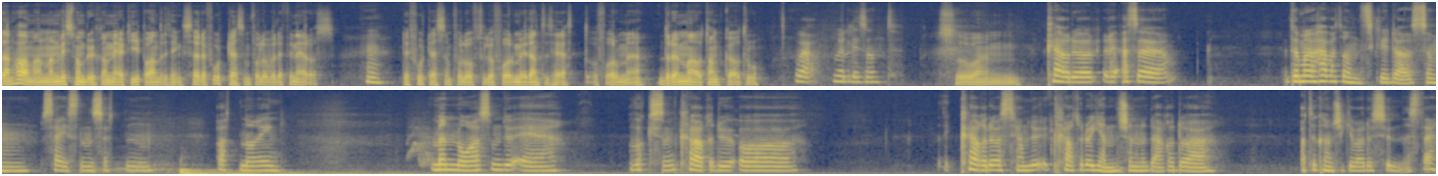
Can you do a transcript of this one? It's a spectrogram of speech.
den har man, men hvis man bruker mer tid på andre ting, så er det fort det som får lov å definere oss. Mm. Det er fort det som får lov til å forme identitet og forme drømmer og tanker og tro. Wow, veldig sant. Så um, Klarer du å Altså, det må jo ha vært vanskelig da som 16-17, 18-åring. Men nå som du er voksen, klarer du å Klarer du å se om du Klarte du å gjenkjenne der og da at det kanskje ikke var det sunneste?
